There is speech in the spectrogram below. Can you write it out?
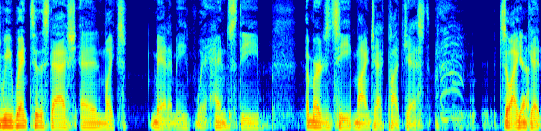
we went to the stash, and Mike's mad at me. Hence the emergency MindJacked podcast, so I can get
